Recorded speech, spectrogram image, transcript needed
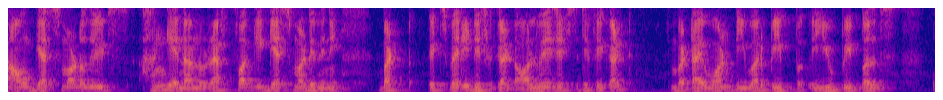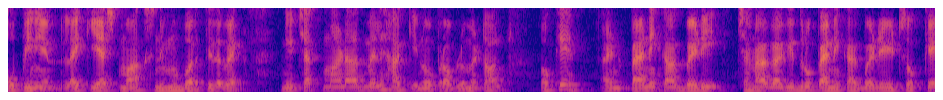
ನಾವು ಗೆಸ್ ಮಾಡೋದು ಇಟ್ಸ್ ಹಾಗೆ. ನಾನು ರೆಫ್ ಆಗಿ ಗೆಸ್ ಮಾಡಿದ್ದೀನಿ but it's very difficult always it's difficult but I want your peep you people's opinion like ಎಷ್ಟು ಮಾರ್ಕ್ಸ್ ನಿಮಗೆ ಬರ್ತಿದ್ದಾವೆ ನೀವು ಚೆಕ್ ಮಾಡಾದ್ಮೇಲೆ ಹಾಕಿ no problem at all okay and panic ಆಗಬೇಡಿ. ಚೆನ್ನಾಗಾಗಿದ್ದರೂ ಪ್ಯಾನಿಕ್ ಆಗಬೇಡಿ. It's okay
